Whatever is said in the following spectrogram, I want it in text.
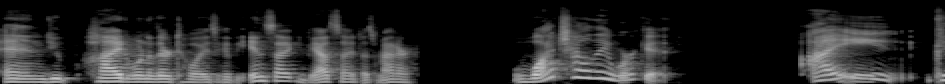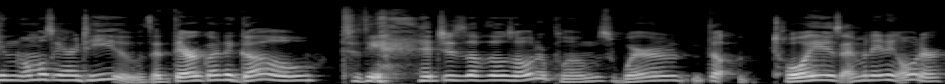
and you hide one of their toys. It could be inside, it could be outside, doesn't matter. Watch how they work it. I can almost guarantee you that they're going to go to the edges of those odor plumes where the toy is emanating odor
